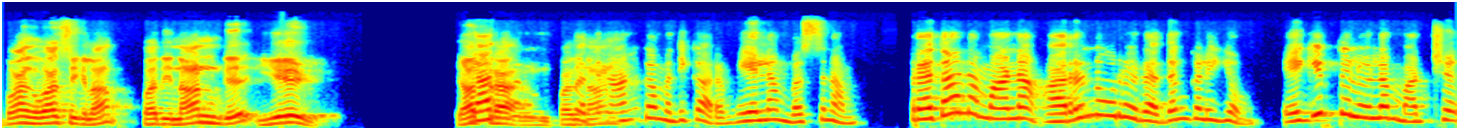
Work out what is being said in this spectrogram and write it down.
வாங்க வாசிக்கலாம். பதினான்கு ஏழு. யாத்ரா பதினான்காம் அதிகாரம் ஏழாம் வசனம். பிரதானமான அறுநூறு ரதங்களையும் எகிப்தில் உள்ள மற்ற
